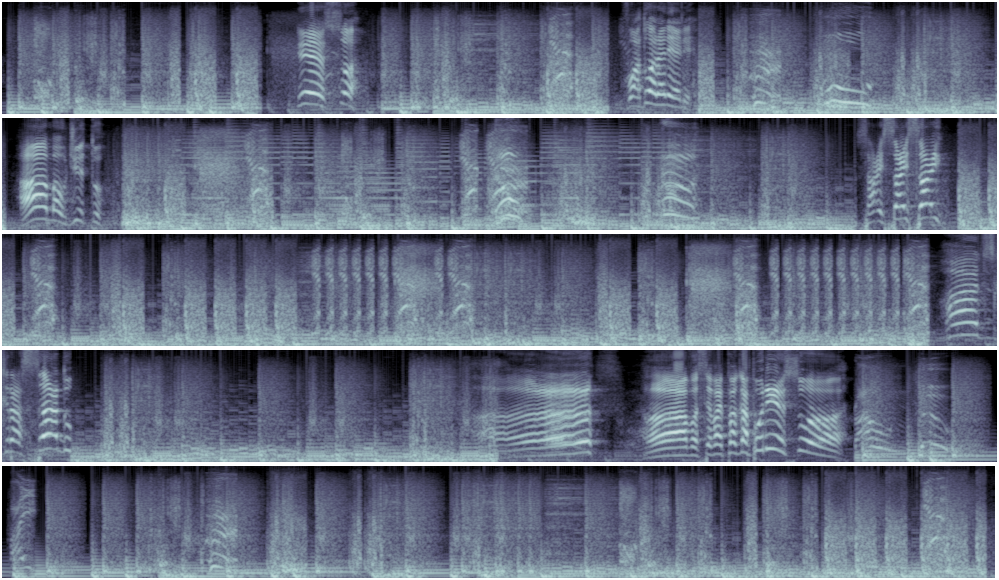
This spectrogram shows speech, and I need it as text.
Isso! Voadora nele! Uh! Ah, maldito! Uh! Sai, sai, sai! Ah, desgraçado! Ah, você vai pagar por isso! Round.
